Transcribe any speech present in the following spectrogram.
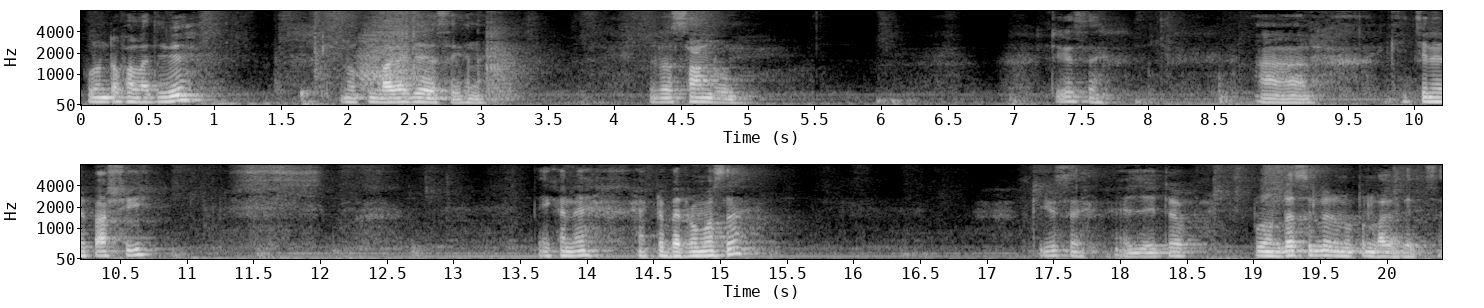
পুরনটা ফালা দিবে, নতুন লাগাই দিয়ে আছে এখানে। এটা সানরুম ঠিক আছে? আর কিচেনের পাশেই এখানে একটা বেডরুম আছে। ঠিক আছে? এই যে এটা পুরনটা ছিল নতুন লাগা দিয়েছে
